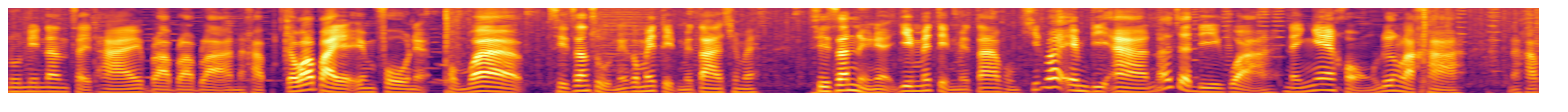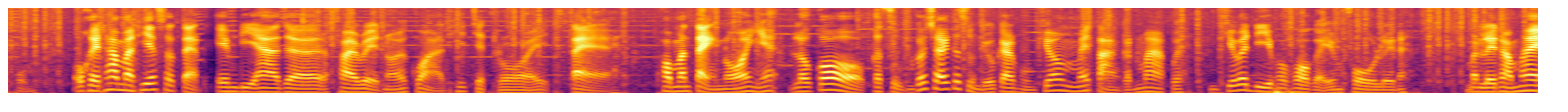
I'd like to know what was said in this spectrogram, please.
นู่นนี่นั่นใส่ท้ายบลาบลาบลานะครับจะว่าไป M4 เนี่ยผมว่าซีซั่นศูนย์เนี่ยก็ไม่ติดเมตาใช่ไหมซีซั่นหนึ่งเนี่ยยิ่งไม่ติดเมตาผมคิดว่า MDR น่าจะดีกว่าในแง่ของเรื่องราคา นะครับผม โอเค ถ้ามาเทียบสแตท MDR จะไฟเรทน้อยกว่าที่ 700 แต่พอมันแต่งน้อยอย่างเงี้ย แล้วก็กระสุนก็ใช้กระสุนเดียวกัน ผมคิดว่าไม่ต่างกันมากเว้ย ผมคิดว่าดีพอๆกับ M4 เลยนะ มันเลยทำให้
